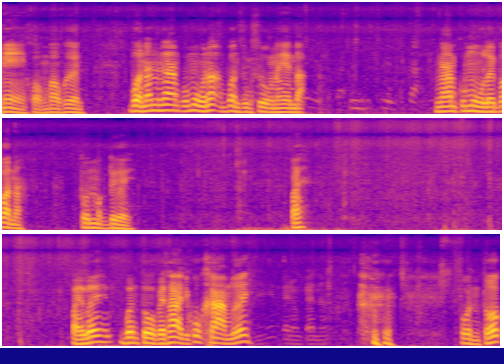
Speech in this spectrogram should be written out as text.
แม่ของเบ้าเพื่อนบอนนั้นงามกว่าหมูเนาะบอนสูงๆนะเห็นปะงามกูหมูเลยบ่อนนะต้นมักเดยไป ไปเลยเบิ้นโตไปท่าอยู่คุกคามเลยไปตรงกันเนาะฝนตก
